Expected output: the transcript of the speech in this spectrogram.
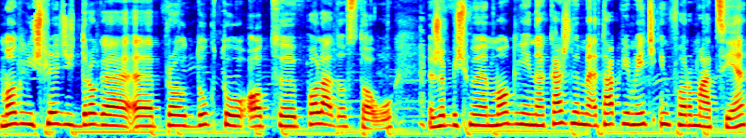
mogli śledzić drogę e, produktu od e, pola do stołu, żebyśmy mogli na każdym etapie mieć informacje,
